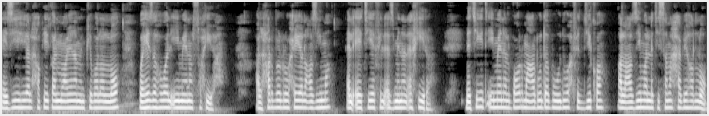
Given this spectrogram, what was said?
هذه هي الحقيقة المعلنة من قبل الله وهذا هو الإيمان الصحيح. الحرب الروحية العظيمة الآتية في الأزمنة الأخيرة. نتيجة إيمان البار معروضة بوضوح في الضيقة العظيمة التي سمح بها الله.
